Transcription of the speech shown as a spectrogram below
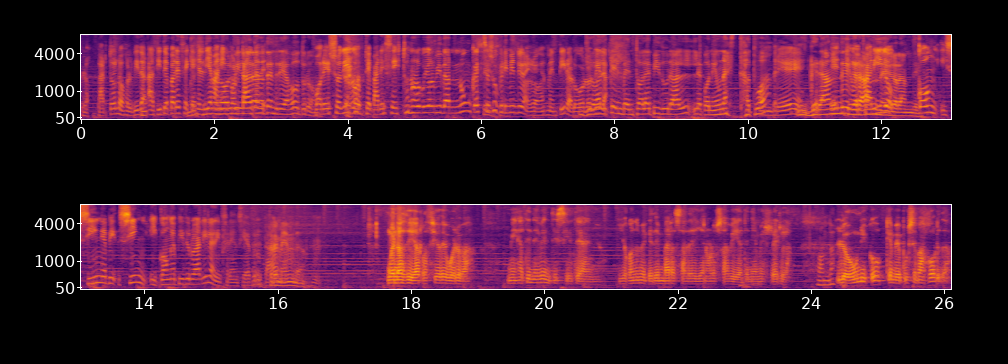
los partos los olvidas. A ti te parece que es el Si día no más lo importante. olvidara, no de- tendrías otro. Por eso digo, ¿te parece esto? No lo voy a olvidar nunca, este Sí, sufrimiento. Es mentira, luego lo olvidas. al que inventó la epidural le ponía una estatua Hombre, grande, eh, grande, grande. Con y sin, epi- sin y con epidural y la diferencia es brutal. Tremenda. Buenos días, Rocío de Huelva. Mi hija tiene 27 años. Y Yo cuando me quedé embarazada de ella no lo sabía, tenía mis reglas. Lo único que me puse más gorda.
